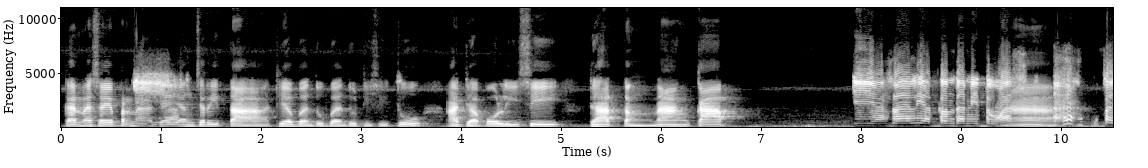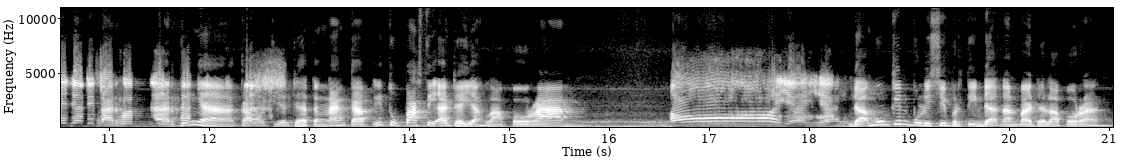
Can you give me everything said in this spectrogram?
Karena saya pernah ada Iya. yang cerita, dia bantu-bantu di situ, ada polisi datang nangkap. Iya, saya lihat konten itu, Mas. Nah, saya jadi takut. artinya kalau dia datang nangkap itu pasti ada yang laporan. Oh, iya, iya. Tidak mungkin polisi bertindak tanpa ada laporan.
